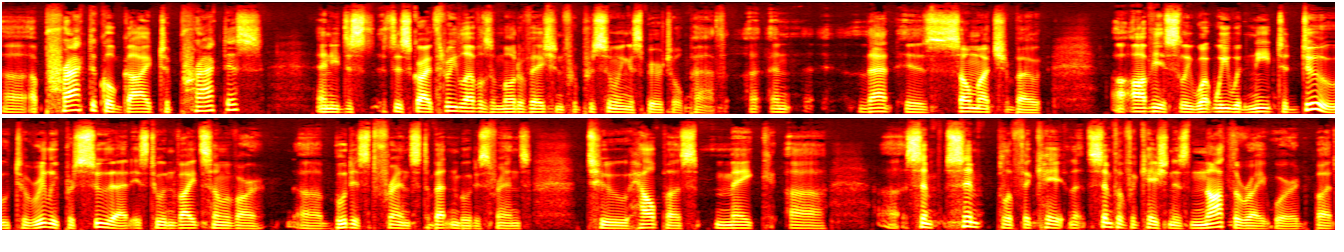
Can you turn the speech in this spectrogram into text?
uh, a practical guide to practice, and he des- described three levels of motivation for pursuing a spiritual path, uh, and that is so much about. Uh, obviously, what we would need to do to really pursue that is to invite some of our uh, Buddhist friends, Tibetan Buddhist friends, to help us make uh, uh, sim- simplification. Simplification is not the right word, but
